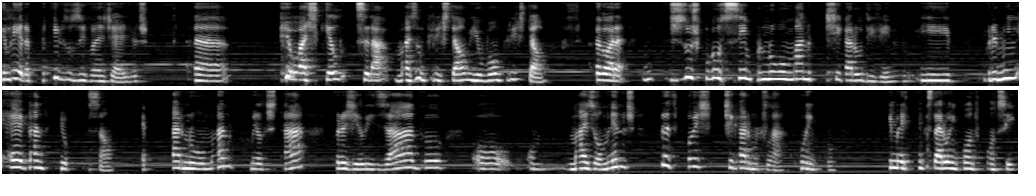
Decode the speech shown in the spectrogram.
e ler a partir dos Evangelhos, uh, eu acho que ele será mais um cristão e um bom cristão. Agora, Jesus pegou -se sempre no humano para chegar ao divino e para mim é a grande preocupação. É pegar no humano como ele está, fragilizado ou, ou mais ou menos, para depois chegarmos lá, ao encontro. Primeiro tem que estar o encontro consigo,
